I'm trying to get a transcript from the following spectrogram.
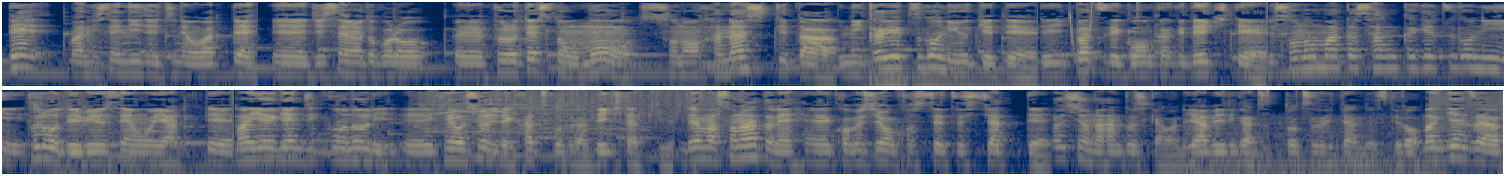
で、まあ、2021年終わって、えー、実際のところ、えー、プロテストももう、その話してた2ヶ月後に受けて、で、一発で合格できて、そのまた3ヶ月後に、プロデビュー戦をやって、まあ、有言実行通り、えー、KO 処理で勝つことができたっていう。で、まあ、その後ね、えー、拳を骨折しちゃって、後ろの半年間はリハビリがずっと続いたんですけど、まあ、現在は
